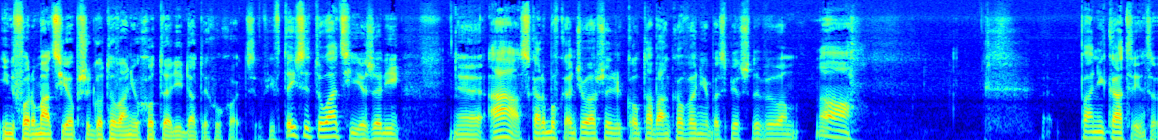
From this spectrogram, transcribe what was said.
informacje o przygotowaniu hoteli dla tych uchodźców. I w tej sytuacji, jeżeli a, skarbówka działa, czyli konta bankowe, niebezpieczny wyłom. No, pani Katrin, to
